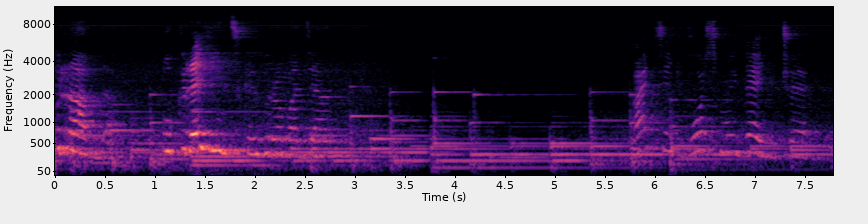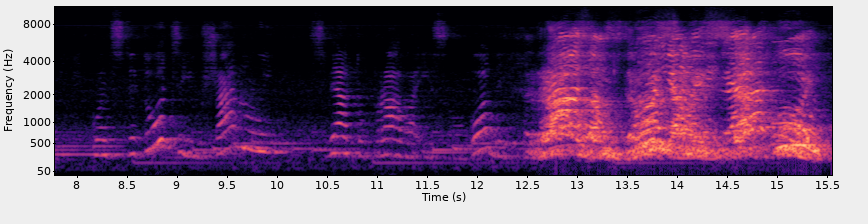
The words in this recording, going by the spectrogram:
правда українських громадян. 28-й день червня червні Конституцію шануй, свято права і свободи. Разом з друзями святкуй!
